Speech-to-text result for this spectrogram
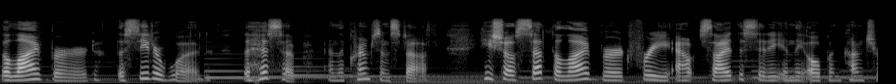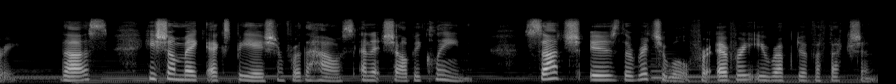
the live bird, the cedar wood, the hyssop, and the crimson stuff, he shall set the live bird free outside the city in the open country. Thus he shall make expiation for the house, and it shall be clean. Such is the ritual for every eruptive affection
